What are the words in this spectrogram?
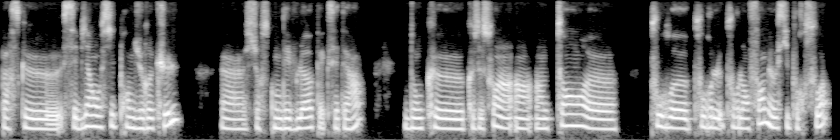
parce que c'est bien aussi de prendre du recul euh, sur ce qu'on développe, etc. Donc euh, que ce soit un, un, temps pour pour le, pour l'enfant, mais aussi pour soi.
